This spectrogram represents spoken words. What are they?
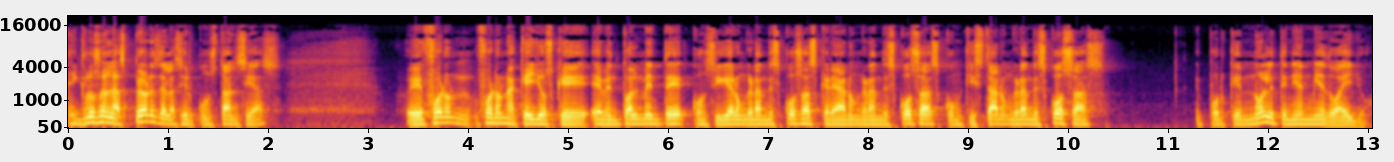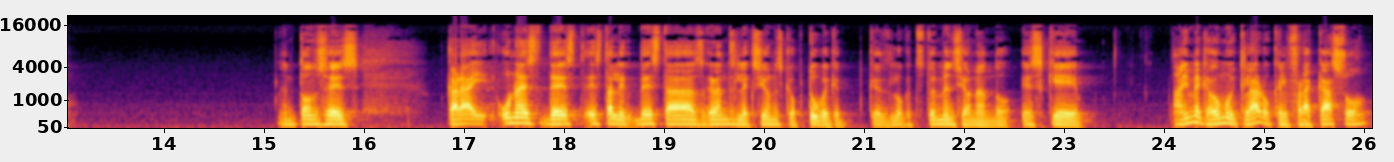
incluso en las peores de las circunstancias, eh, fueron, fueron aquellos que eventualmente consiguieron grandes cosas, crearon grandes cosas, conquistaron grandes cosas, porque no le tenían miedo a ello. Entonces, caray, una de, de estas grandes lecciones que obtuve, que, que es lo que te estoy mencionando, es que a mí me quedó muy claro que el fracaso,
